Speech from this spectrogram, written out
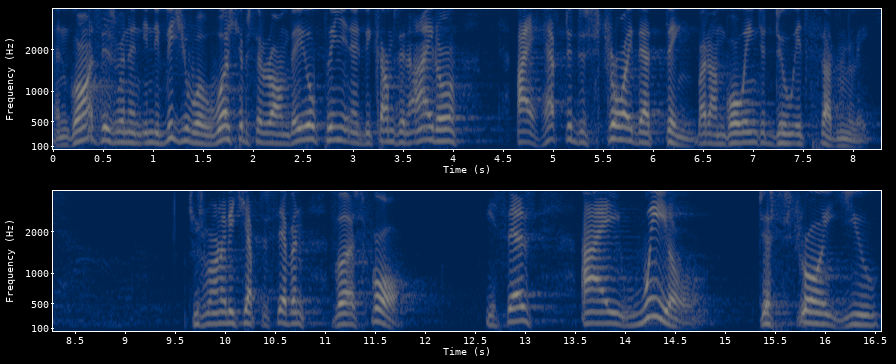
And God says when an individual worships around their opinion and becomes an idol, I have to destroy that thing, but I'm going to do it suddenly. Deuteronomy chapter 7, verse 4. He says, I will destroy you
